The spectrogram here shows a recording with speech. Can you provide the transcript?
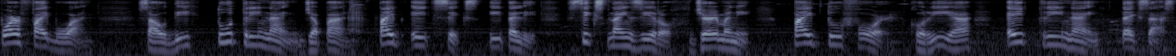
451 Saudi 239 Japan 586 Italy 690 Germany 524 Korea 839 Texas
